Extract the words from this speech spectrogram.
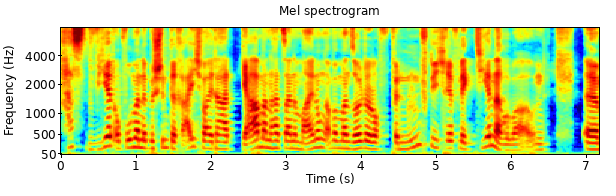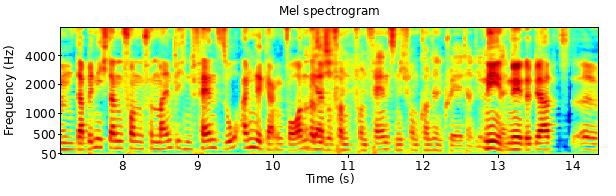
gehasst wird, obwohl man eine bestimmte Reichweite hat. Ja, man hat seine Meinung, aber man sollte doch vernünftig reflektieren darüber. Und ähm, da bin ich dann von vermeintlichen Fans so angegangen worden. Okay, also von, von Fans, nicht vom Content Creator direkt. Nee, nee, der hat, äh,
